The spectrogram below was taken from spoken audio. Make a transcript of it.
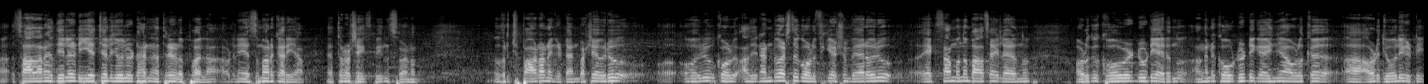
സാധാരണ സാധാരണഗതിയിൽ ഡി എച്ച് എൽ ജോലി കിട്ടാൻ അത്ര എളുപ്പമല്ല. അവിടെ നേഴ്സുമാർക്ക് അറിയാം എത്ര വർഷം എക്സ്പീരിയൻസ് വേണം. കുറച്ച് പാടാണ് കിട്ടാൻ. പക്ഷേ ഒരു ഒരു അത് രണ്ട് വർഷത്തെ ക്വാളിഫിക്കേഷൻ വേറെ ഒരു എക്സാം ഒന്നും പാസ്സായില്ലായിരുന്നു അവൾക്ക് കോവിഡ് ഡ്യൂട്ടി ആയിരുന്നു. അങ്ങനെ കോവിഡ് ഡ്യൂട്ടി കഴിഞ്ഞ് അവൾക്ക് അവിടെ ജോലി കിട്ടി.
